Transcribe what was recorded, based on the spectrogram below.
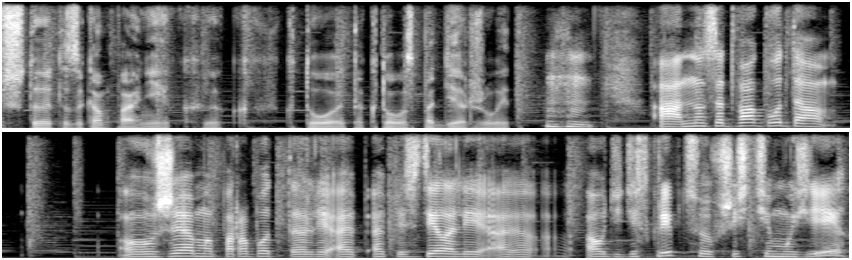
что это за компании? К- к- Кто это? Кто вас поддерживает? Мгм. А, но за два года уже мы поработали, а- а- сделали а, аудиодескрипцию в шести музеях.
